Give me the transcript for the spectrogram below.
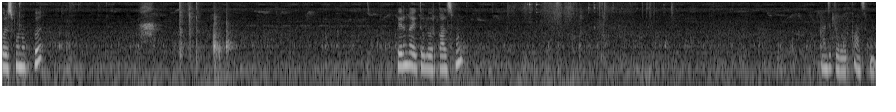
ஒரு ஸ்பூன் உப்பு. பெருங்காயத்தூள் ஒரு கால் ஸ்பூன். மஞ்சத்தூள் ஒரு கால் ஸ்பூன்.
